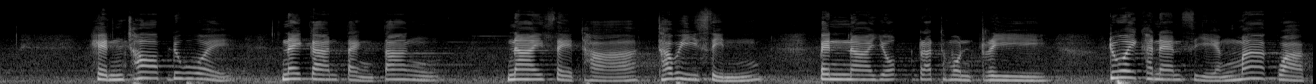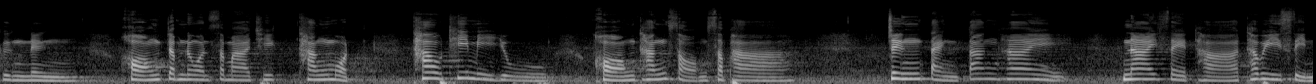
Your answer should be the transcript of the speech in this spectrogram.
2566 เห็นชอบด้วยในการแต่งตั้ง นายเศรษฐา ทวีสิน เป็นนายกรัฐมนตรี ด้วยคะแนนเสียงมากกว่ากึ่งหนึ่ง ของจำนวนสมาชิกทั้งหมด เท่าที่มีอยู่ของทั้งสองสภา จึงแต่งตั้งให้ นายเศรษฐาทวีสิน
